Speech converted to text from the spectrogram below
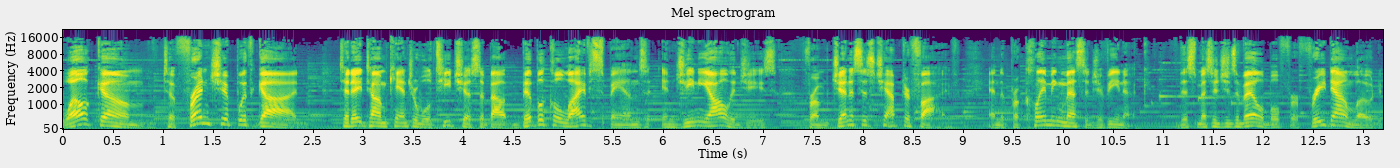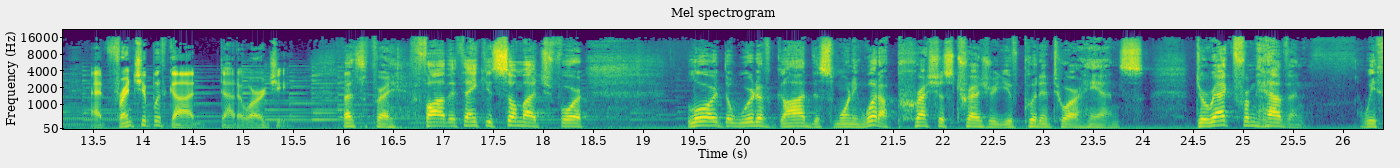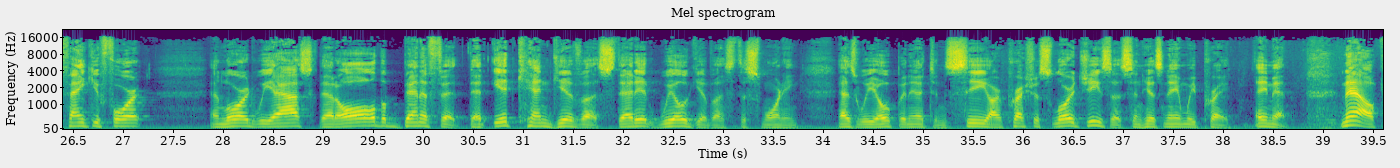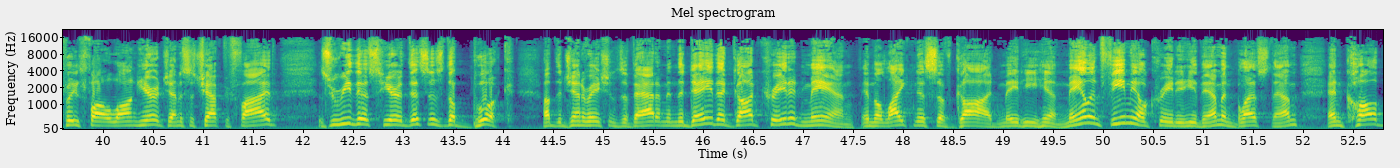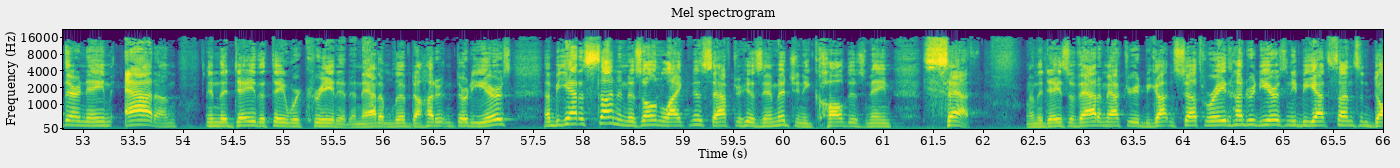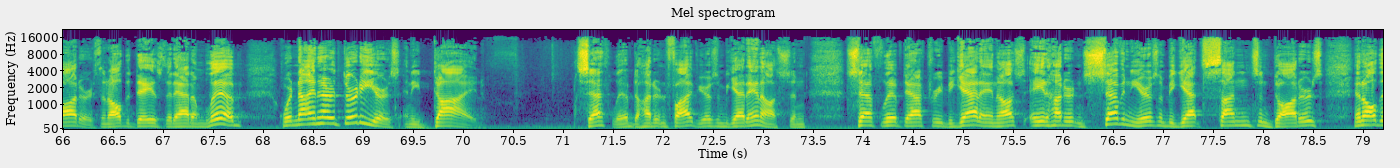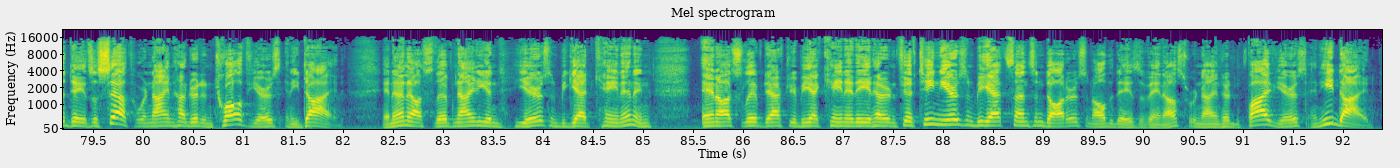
Welcome to Friendship with God. Today, Tom Cantor will teach us about biblical lifespans and genealogies from Genesis chapter 5 and the proclaiming message of Enoch. This message is available for free download at friendshipwithgod.org. Let's pray. Father, thank you so much for, Lord, the Word of God this morning. What a precious treasure you've put into our hands. Direct from heaven. We thank you for it. And Lord, we ask that all the benefit that it can give us, that it will give us this morning as we open it and see our precious Lord Jesus. In his name we pray. Amen. Now, please follow along here, Genesis chapter 5. As we read this here, this is the book of the generations of Adam. In the day that God created man, in the likeness of God made he him. Male and female created he them and blessed them, and called their name Adam in the day that they were created. And Adam lived 130 years and begat a son in his own likeness after his image, and he called his name Seth. And the days of Adam after he had begotten Seth were 800 years, and he begat sons and daughters. And all the days that Adam lived were 930 years, and he died. Seth lived 105 years and begat Enos. And Seth lived after he begat Enos 807 years and begat sons and daughters. And all the days of Seth were 912 years, and he died. And Enos lived 90 years and begat Cainan. And Enos lived after he begat Cainan 815 years and begat sons and daughters. And all the days of Enos were 905 years, and he died.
